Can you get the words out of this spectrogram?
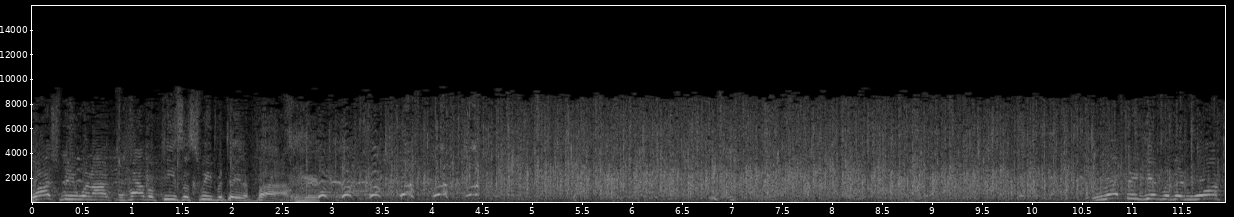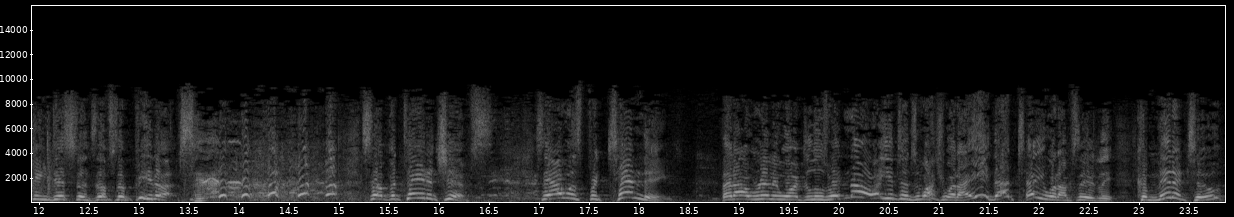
Watch me when I have a piece of sweet potato pie. Let me get within walking distance of some peanuts, some potato chips. See, I was pretending that I really want to lose weight. No, you just watch what I eat. I tell you what I'm seriously committed to.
